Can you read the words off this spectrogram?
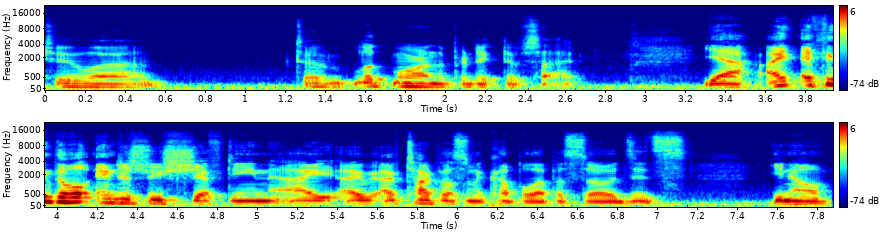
to uh, to look more on the predictive side. Yeah, I, I think the whole industry's shifting. I, I have talked about this in a couple episodes. It's you know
